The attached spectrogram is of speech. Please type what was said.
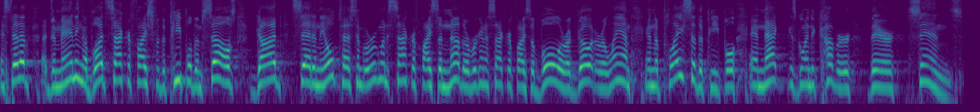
instead of demanding a blood sacrifice for the people themselves, God said in the Old Testament, we're going to sacrifice another. We're going to sacrifice a bull or a goat or a lamb in the place of the people, and that is going to cover their sins.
